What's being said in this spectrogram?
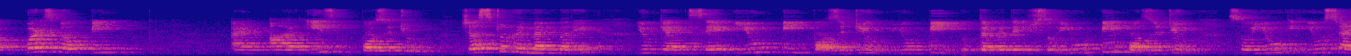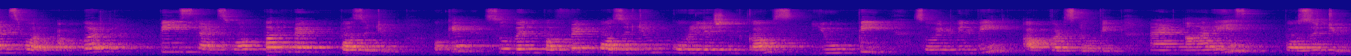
upward sloping and R is positive. Just to remember it, you can say UP positive, UP, Uttar Pradesh. So UP positive. So U, U stands for upward, P stands for perfect positive. Okay, so when perfect positive correlation comes, UP, so it will be upward sloping and R is positive.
